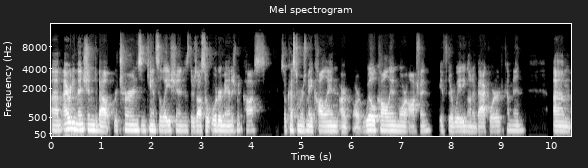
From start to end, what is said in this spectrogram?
um, I already mentioned about returns and cancellations. There's also order management costs. So customers may call in or, or will call in more often if they're waiting on a back order to come in. Um,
